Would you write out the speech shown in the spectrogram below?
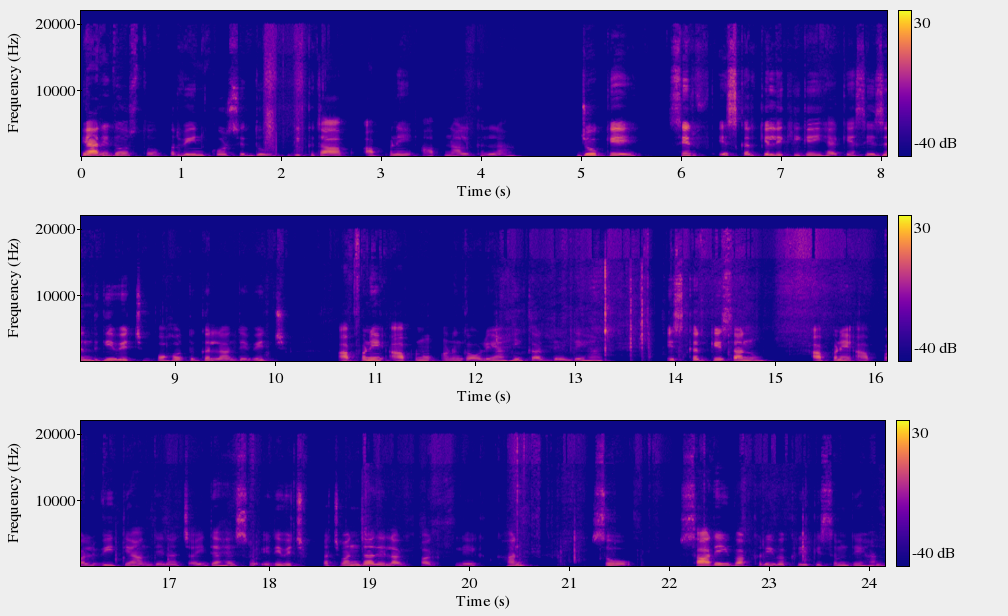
ਪਿਆਰੇ ਦੋਸਤੋ, ਪ੍ਰਵੀਨ ਕੌਰ ਸਿੱਧੂ ਦੀ ਕਿਤਾਬ ਆਪਣੇ ਆਪ ਨਾਲ ਗੱਲਾਂ, ਜੋ ਕਿ ਸਿਰਫ ਇਸ ਕਰਕੇ ਲਿਖੀ ਗਈ ਹੈ ਕਿ ਅਸੀਂ ਜ਼ਿੰਦਗੀ ਵਿੱਚ ਬਹੁਤ ਗੱਲਾਂ ਦੇ ਵਿੱਚ ਆਪਣੇ ਆਪ ਨੂੰ ਅਣਗੌਲਿਆਂ ਹੀ ਕਰ ਦਿੰਦੇ ਹਾਂ। ਇਸ ਕਰਕੇ ਸਾਨੂੰ ਆਪਣੇ ਆਪ ਵੱਲ ਵੀ ਧਿਆਨ ਦੇਣਾ ਚਾਹੀਦਾ ਹੈ। ਸੋ ਇਹਦੇ ਵਿੱਚ 55 ਦੇ ਲਗਭਗ ਲੇਖਕ ਹਨ। ਸੋ ਸਾਰੇ ਵੱਖਰੀ ਵੱਖਰੀ ਕਿਸਮ ਦੇ ਹਨ।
